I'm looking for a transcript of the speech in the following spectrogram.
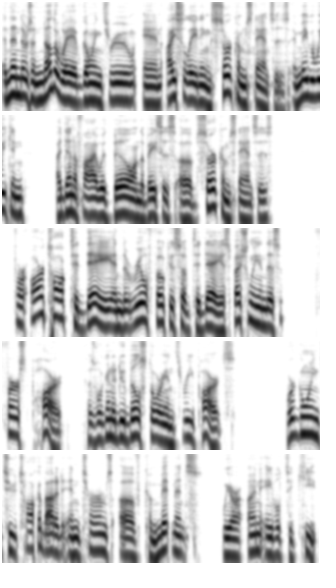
And then there's another way of going through and isolating circumstances. And maybe we can identify with Bill on the basis of circumstances. For our talk today and the real focus of today, especially in this first part, because we're going to do Bill's story in three parts, we're going to talk about it in terms of commitments we are unable to keep,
